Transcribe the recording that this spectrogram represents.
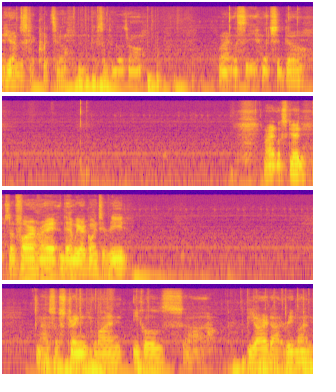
And here I'm just going to quit too if something goes wrong. All right, let's see. That should go. All right, looks good so far. All right, and then we are going to read. Uh, so string line equals uh, br dot read line,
